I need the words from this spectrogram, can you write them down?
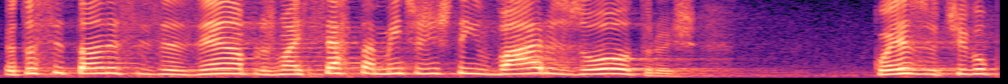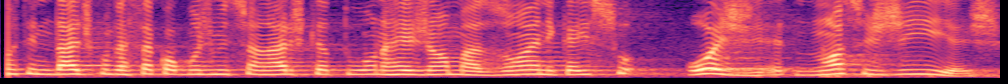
Eu estou citando esses exemplos, mas certamente a gente tem vários outros. Eu tive a oportunidade de conversar com alguns missionários que atuam na região amazônica. Isso hoje, nossos dias,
